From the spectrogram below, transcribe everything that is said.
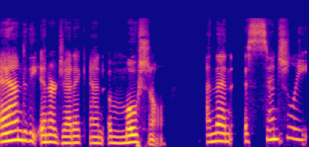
and the energetic and emotional, and then essentially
